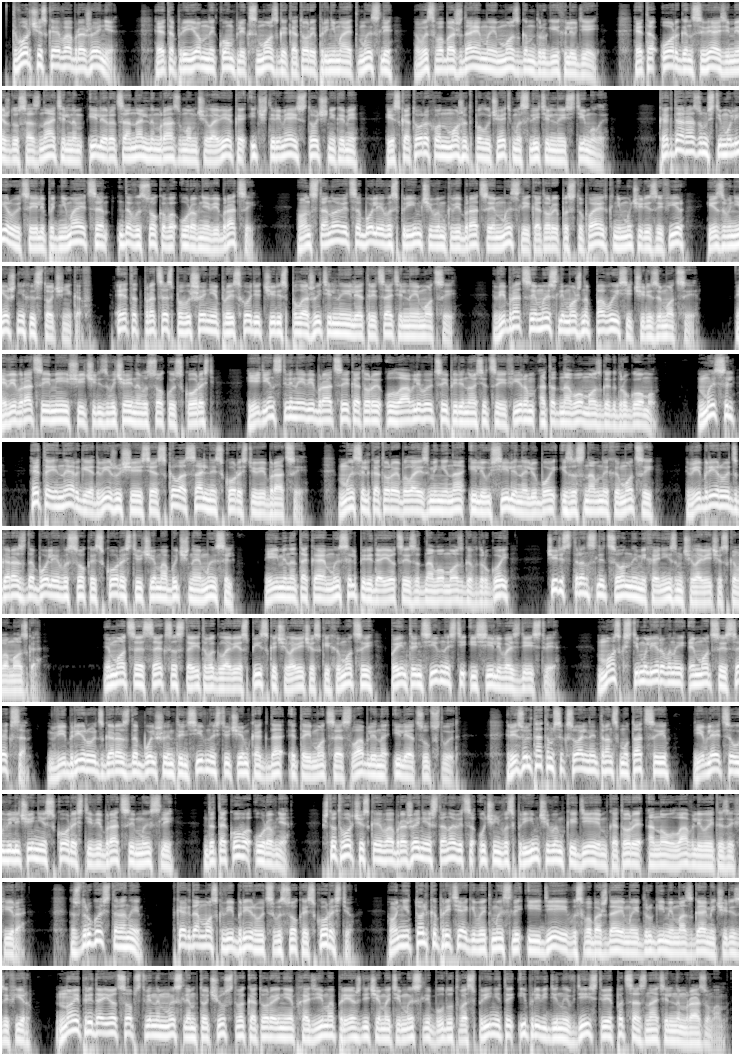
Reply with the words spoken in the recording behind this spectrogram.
Творческое воображение — это приемный комплекс мозга, который принимает мысли, высвобождаемые мозгом других людей — это орган связи между сознательным или рациональным разумом человека и четырьмя источниками, из которых он может получать мыслительные стимулы. Когда разум стимулируется или поднимается до высокого уровня вибраций, он становится более восприимчивым к вибрациям мыслей, которые поступают к нему через эфир из внешних источников. Этот процесс повышения происходит через положительные или отрицательные эмоции. Вибрации мысли можно повысить через эмоции. Вибрации, имеющие чрезвычайно высокую скорость, единственные вибрации, которые улавливаются и переносятся эфиром от одного мозга к другому. Мысль — это энергия, движущаяся с колоссальной скоростью вибрации. Мысль, которая была изменена или усилена любой из основных эмоций, вибрирует с гораздо более высокой скоростью, чем обычная мысль, и именно такая мысль передается из одного мозга в другой через трансляционный механизм человеческого мозга. Эмоция секса стоит во главе списка человеческих эмоций по интенсивности и силе воздействия. Мозг, стимулированный эмоцией секса, вибрирует с гораздо большей интенсивностью, чем когда эта эмоция ослаблена или отсутствует. Результатом сексуальной трансмутации является увеличение скорости вибраций мыслей до такого уровня, что творческое воображение становится очень восприимчивым к идеям, которые оно улавливает из эфира. С другой стороны, когда мозг вибрирует с высокой скоростью, он не только притягивает мысли и идеи, высвобождаемые другими мозгами через эфир, но и придает собственным мыслям то чувство, которое необходимо, прежде чем эти мысли будут восприняты и приведены в действие подсознательным разумом.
